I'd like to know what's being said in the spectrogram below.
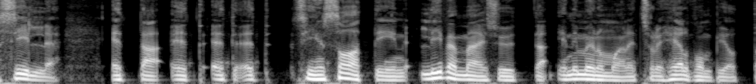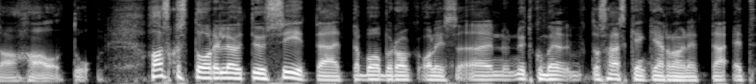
sille, että et, et, et siihen saatiin livemäisyyttä ja nimenomaan, että se oli helpompi ottaa haltuun. Hauska story löytyy siitä, että Bob Rock olisi, äh, nyt kun me tuossa äsken kerroin, että, että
